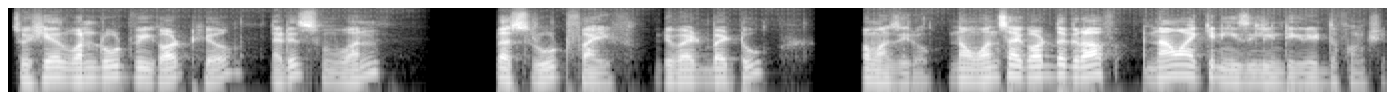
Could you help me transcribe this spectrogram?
So here one root we got here that is 1 plus root 5 divided by 2 comma 0. Now once I got the graph now I can easily integrate the function.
